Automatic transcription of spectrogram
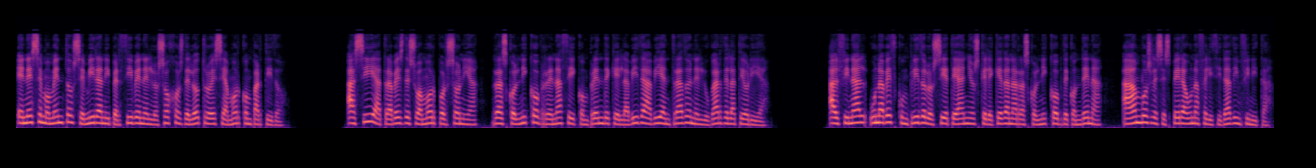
En ese momento se miran y perciben en los ojos del otro ese amor compartido. Así, a través de su amor por Sonia, Raskolnikov renace y comprende que la vida había entrado en el lugar de la teoría. Al final, una vez cumplido los siete años que le quedan a Raskolnikov de condena, a ambos les espera una felicidad infinita.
